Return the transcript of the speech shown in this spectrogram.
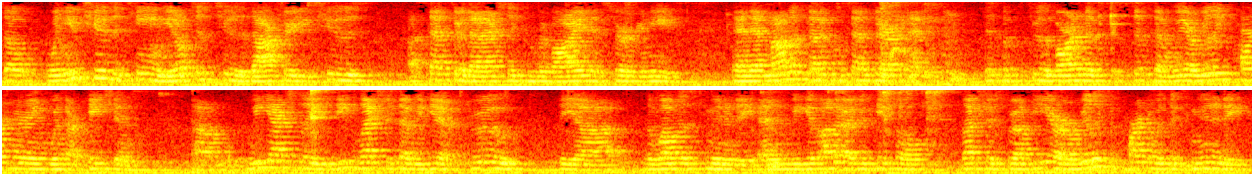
So when you choose a team, you don't just choose a doctor, you choose a center that actually can provide and serve your needs. And at Monmouth Medical Center and just the, through the Barnabas system, we are really partnering with our patients um, we actually, these lectures that we give through the, uh, the wellness community and we give other educational lectures throughout the year are really to partner with the community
